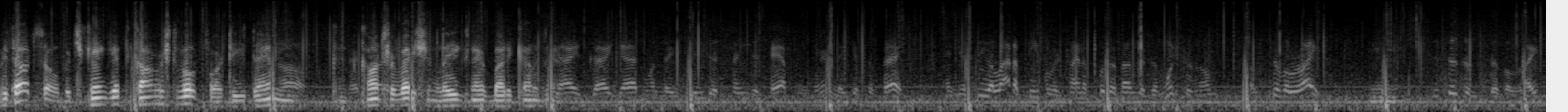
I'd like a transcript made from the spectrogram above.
We thought so, but you can't get the Congress to vote for it. These damn that's conservation leagues and everybody comes in. Guy, Guy God, when they see this thing that's happening here, they get the fact. And you see a lot of people are trying to put it under the mushroom of civil rights. Mhm. This isn't civil rights.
